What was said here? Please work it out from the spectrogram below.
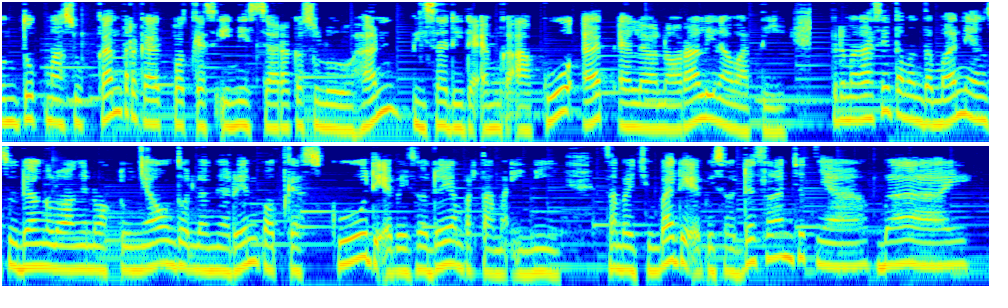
Untuk masukan terkait podcast ini secara keseluruhan bisa di DM ke aku at Eleonora Linawati. Terima kasih teman-teman yang sudah ngeluangin waktunya untuk dengerin podcastku di episode yang pertama ini. Sampai jumpa di episode selanjutnya. Bye.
